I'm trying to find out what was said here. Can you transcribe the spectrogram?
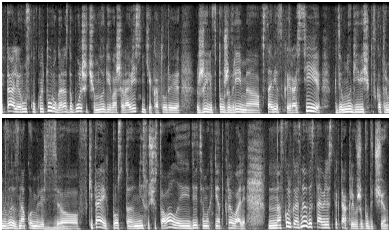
впитали русскую культуру гораздо больше, чем многие ваши ровесники, которые жили в то же время в советской России, где многие вещи, с которыми вы знакомились. Э, в Китае, их просто не существовало, и детям их не открывали. Насколько я знаю, вы ставили спектакли, уже будучи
